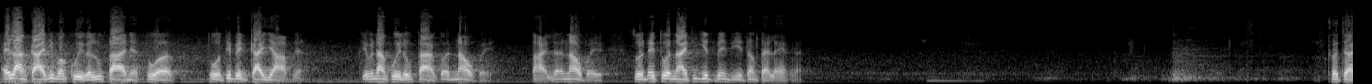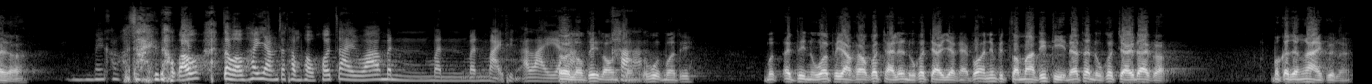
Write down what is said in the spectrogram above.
ไอ้ร่างกายที่มาคุยกับลูกตาเนี่ย ตัวตัวที่เป็นกายหยาบเนี่ยที่มานั่งคุยกับลูกตาก็เน่าไป ตายแล้วเน่าไป ส่วนไอ้ตัวนายที่ยึดไม่มีตั้งแต่แรกแล้วเข้าใจเหรอไม่เข้าใจแต่ว่า แต่ว่าพยายามจะทำความเข้าใจว่ามันมันมันหมายถึงอะไรอะเออลองที่ลองลค่ะองพูดมาที่มันไอ้ที่หนูว่าพยายามเข้าใจแล้วหนูเข้าใจยังไงเพราะอันนี้เป็นสมมาธิฏฐินะถ้าหนูเข้าใจได้ก็ มันก็จะง่ายขึ้นแล้ว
